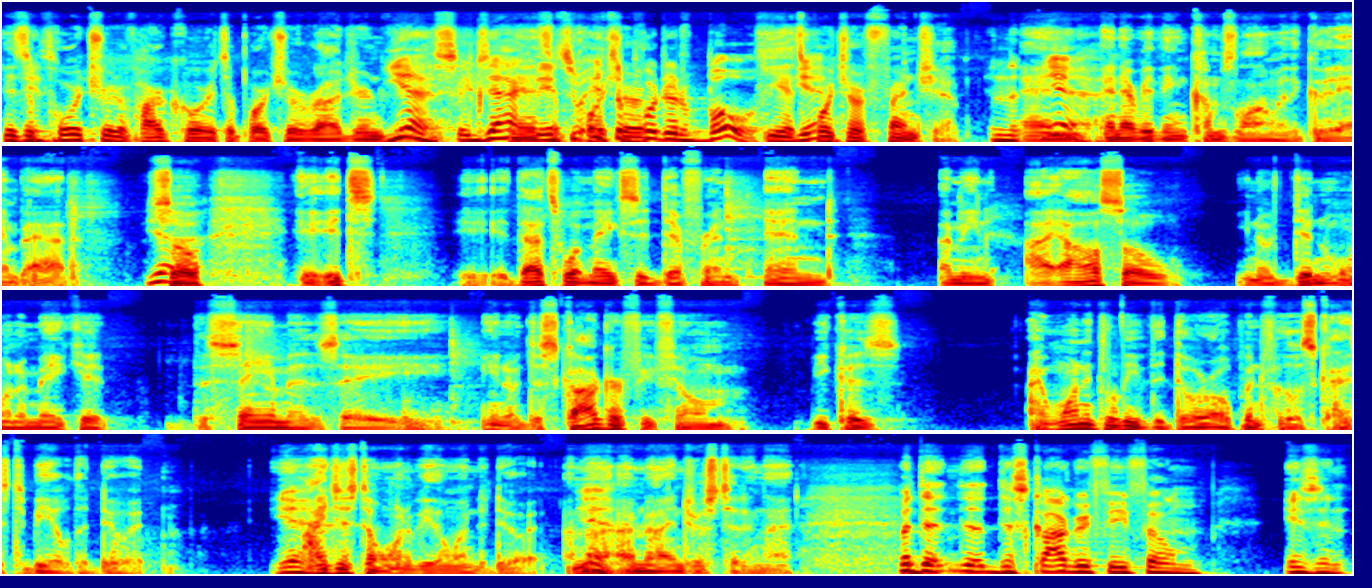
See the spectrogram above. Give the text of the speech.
It's a portrait of hardcore. It's a portrait of Roger and Vinnie. yes, exactly. And It's, it's a portrait of both. Yeah, it's a portrait of friendship, And and yeah. and everything comes along with it, good and bad. Yeah. So it's it, that's what makes it different. And I mean, I also you know didn't want to make it the same as a you know discography film because I wanted to leave the door open for those guys to be able to do it. Yeah. I just don't want to be the one to do it. I'm not. Yeah. I'm not interested in that. But the, the discography film isn't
